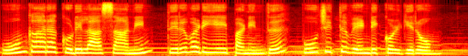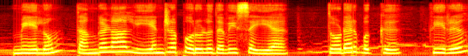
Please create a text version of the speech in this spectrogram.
ஓங்கார குடிலாசானின் திருவடியை பணிந்து பூஜித்து வேண்டிக் கொள்கிறோம். மேலும் தங்களால் இயன்ற பொருளுதவி செய்ய. தொடர்புக்கு திரு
